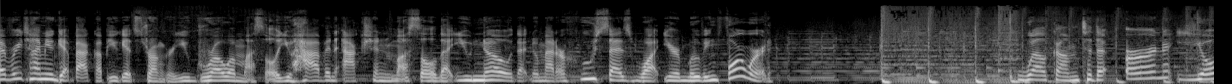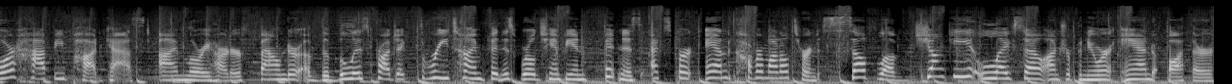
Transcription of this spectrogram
Every time you get back up, you get stronger. You grow a muscle. You have an action muscle that you know that no matter who says what, you're moving forward. Welcome to the Earn Your Happy podcast. I'm Lori Harder, founder of the Bliss Project, three time fitness world champion, fitness expert, and cover model turned self love junkie, lifestyle entrepreneur, and author.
